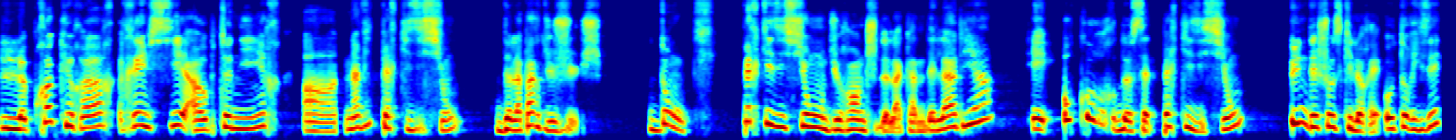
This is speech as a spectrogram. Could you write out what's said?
le procureur réussit à obtenir un avis de perquisition de la part du juge. Donc, perquisition du ranch de la Candelaria, et au cours de cette perquisition, une des choses qu'il leur est autorisé,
